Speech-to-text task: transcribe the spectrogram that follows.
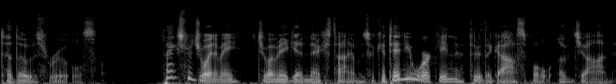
to those rules. Thanks for joining me. Join me again next time as we continue working through the Gospel of John.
